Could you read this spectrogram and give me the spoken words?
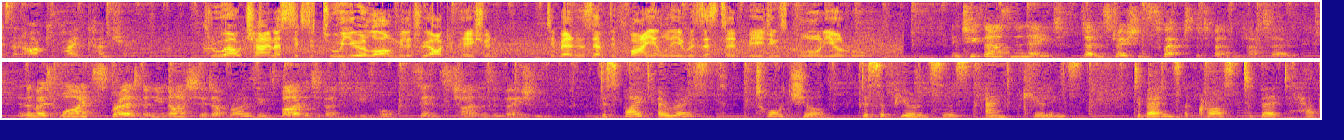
is an occupied country. Throughout China's 62-year-long military occupation, Tibetans have defiantly resisted Beijing's colonial rule. In 2008, demonstrations swept the Tibetan plateau in the most widespread and united uprisings by the Tibetan people since China's invasion. Despite arrests, torture, disappearances and killings, Tibetans across Tibet have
